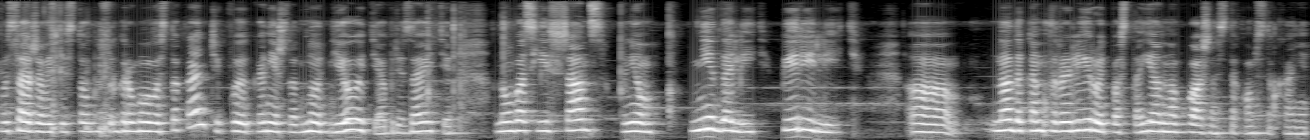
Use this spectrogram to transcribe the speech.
высаживаете 100-граммовый стаканчик, вы, конечно, дно делаете, обрезаете, но у вас есть шанс в нем не долить, перелить. А, надо контролировать постоянно влажность в таком стакане.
